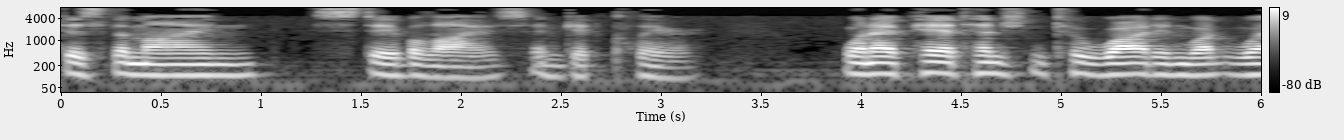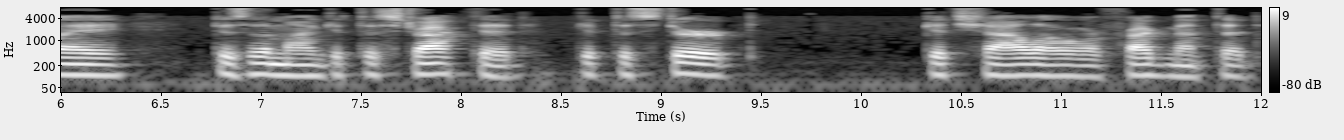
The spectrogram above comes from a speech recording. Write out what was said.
does the mind stabilize and get clear? When I pay attention to what, in what way does the mind get distracted, get disturbed, get shallow or fragmented?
